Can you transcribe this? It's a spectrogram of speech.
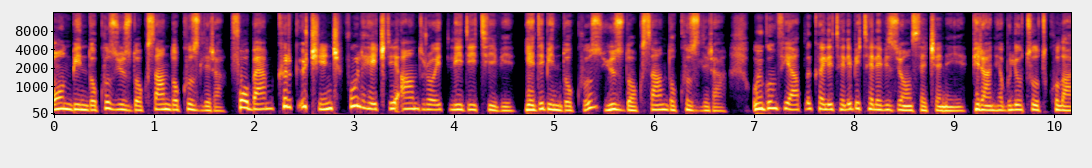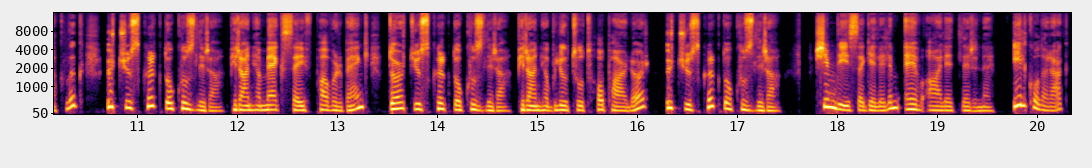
10.999 lira. Fobem 43 inç Full HD Android LED TV 7.999 lira. Uygun fiyatlı kaliteli bir televizyon seçeneği. Piranha Bluetooth kulaklık 349 lira. Piranha MagSafe Powerbank 449 lira. Piranha Bluetooth hoparlör 349 lira. Şimdi ise gelelim ev aletlerine. İlk olarak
